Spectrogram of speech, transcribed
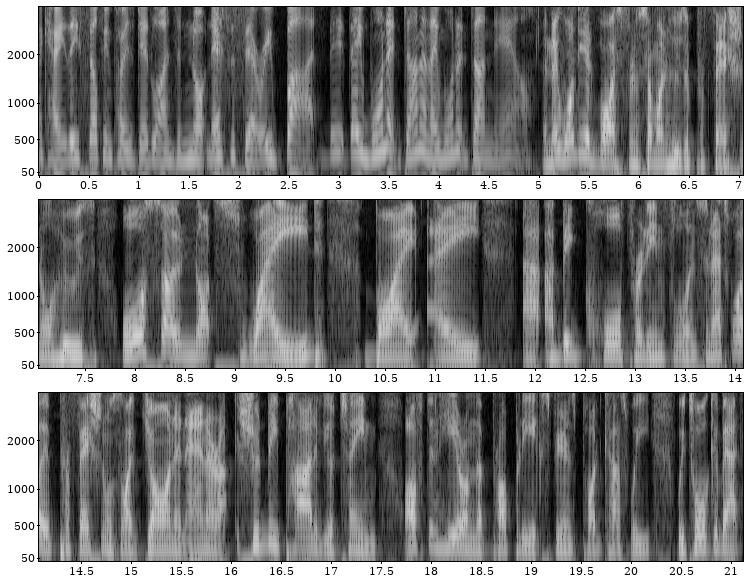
Okay, these self-imposed deadlines are not necessary, but they, they want it done, and they want it done now. And they want the advice from someone who's a professional, who's also not swayed by a uh, a big corporate influence, and that's why professionals like John and Anna should be part of your team. Often here on the Property Experience podcast, we we talk about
